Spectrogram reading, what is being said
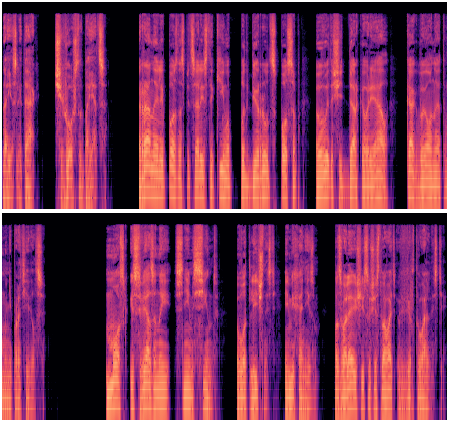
Но если так, чего уж тут бояться? Рано или поздно специалисты Кима подберут способ вытащить Дарка в реал, как бы он этому не противился. Мозг и связанный с ним синт — вот личность и механизм, позволяющий существовать в виртуальности.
